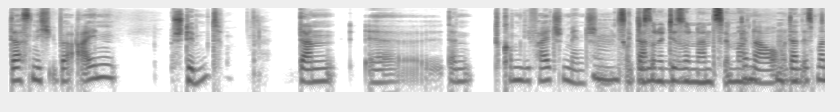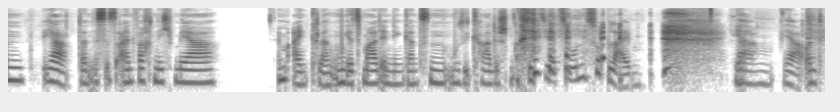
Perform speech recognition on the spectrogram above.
das nicht übereinstimmt, dann, äh, dann kommen die falschen Menschen. Mhm, es gibt dann, so eine Dissonanz immer. Genau. Mhm. Und dann ist man, ja, dann ist es einfach nicht mehr im Einklang, um jetzt mal in den ganzen musikalischen Assoziationen zu bleiben. Ja. Ähm, ja, und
